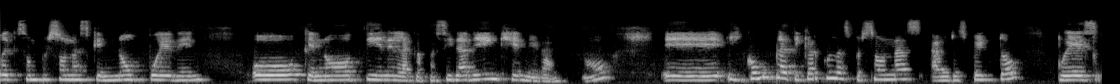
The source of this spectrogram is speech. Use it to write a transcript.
de que son personas que no pueden o que no tienen la capacidad en general, ¿no? Eh, y cómo platicar con las personas al respecto, pues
